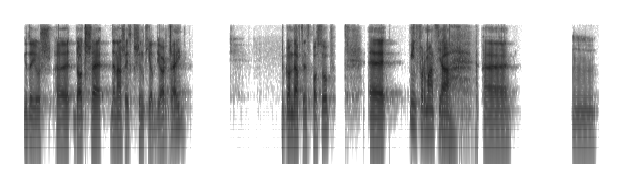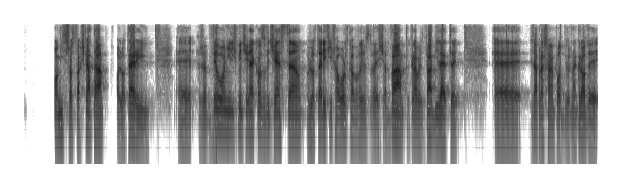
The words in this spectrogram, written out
Gdy już dotrze do naszej skrzynki odbiorczej, wygląda w ten sposób. Informacja mm, o Mistrzostwach Świata, o loterii, że wyłoniliśmy Cię jako zwycięzcę loterii FIFA World Cup 2022, wygrałeś dwa bilety, zapraszamy po odbiór nagrody,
